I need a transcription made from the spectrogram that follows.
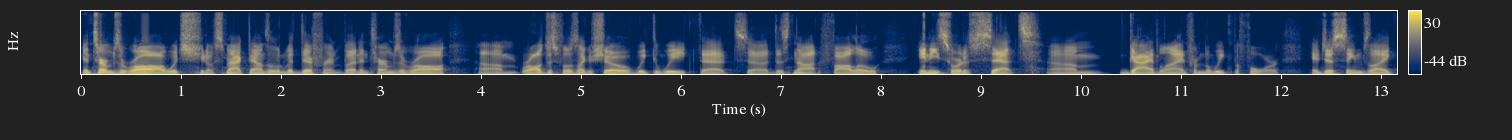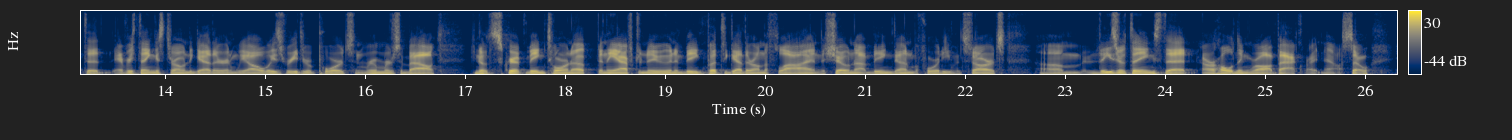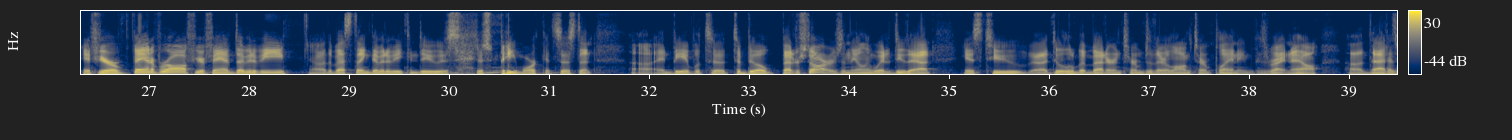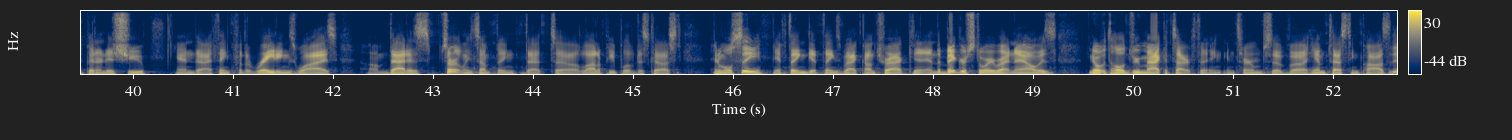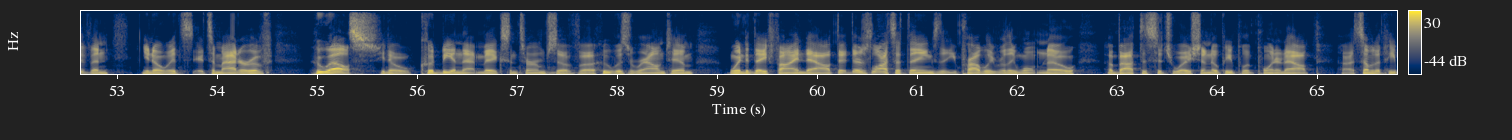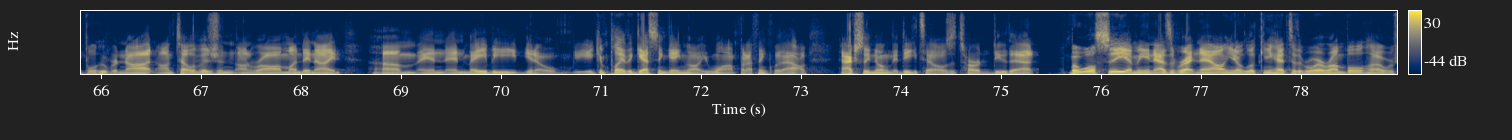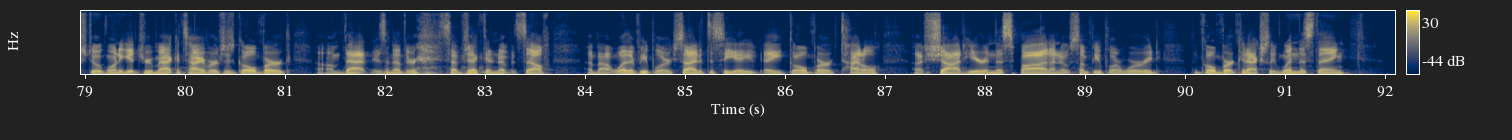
in terms of Raw, which you know SmackDown's a little bit different, but in terms of Raw, um, Raw just feels like a show week to week that uh, does not follow any sort of set um, guideline from the week before. It just seems like that everything is thrown together, and we always read the reports and rumors about you know the script being torn up in the afternoon and being put together on the fly, and the show not being done before it even starts. Um, these are things that are holding Raw back right now. So if you're a fan of Raw, if you're a fan of WWE, uh, the best thing WWE can do is just be more consistent uh, and be able to to build better stars. And the only way to do that is to uh, do a little bit better in terms of their long term planning. Because right now uh, that has been an issue, and I think for the ratings wise, um, that is certainly something that uh, a lot of people have discussed. And we'll see if they can get things back on track. And the bigger story right now is, you know, with the whole Drew McIntyre thing in terms of uh, him testing positive, and you know, it's it's a matter of who else, you know, could be in that mix in terms of uh, who was around him, when did they find out? There's lots of things that you probably really won't know about the situation. I know people have pointed out uh, some of the people who were not on television on Raw on Monday night, um, and and maybe you know you can play the guessing game all you want, but I think without actually knowing the details, it's hard to do that. But we'll see. I mean, as of right now, you know, looking ahead to the Royal Rumble, uh, we're still going to get Drew McIntyre versus Goldberg. Um, that is another subject in and of itself about whether people are excited to see a, a Goldberg title a shot here in this spot. I know some people are worried that Goldberg could actually win this thing.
